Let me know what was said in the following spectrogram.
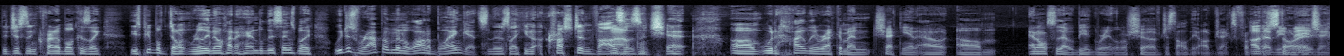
They're just incredible because like these people don't really know how to handle these things, but like we just wrap them in a lot of blankets, and there's like you know crushed in vases and shit. Um, would highly recommend checking it out. Um, and also, that would be a great little show of just all the objects from Oh, that'd be amazing.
